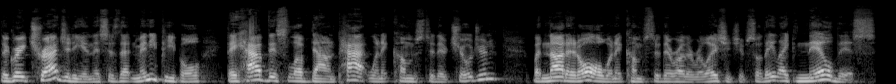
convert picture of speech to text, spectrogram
the great tragedy in this is that many people they have this love down pat when it comes to their children but not at all when it comes to their other relationships so they like nail this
